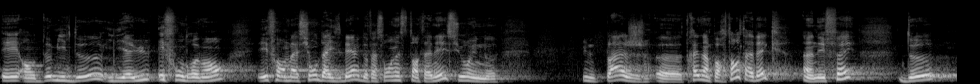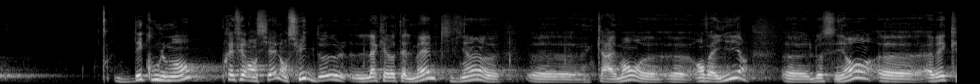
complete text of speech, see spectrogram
et en 2002, il y a eu effondrement et formation d'icebergs de façon instantanée sur une plage très importante avec un effet de d'écoulement préférentiel ensuite de la calotte elle-même qui vient euh, euh, carrément euh, envahir l'océan avec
